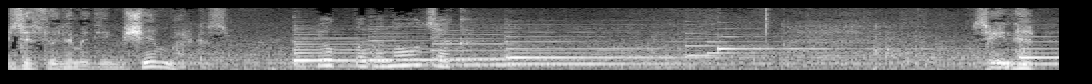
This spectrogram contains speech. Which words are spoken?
Bize söylemediğin bir şey mi var kızım? Yok baba ne olacak? Zeynep.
